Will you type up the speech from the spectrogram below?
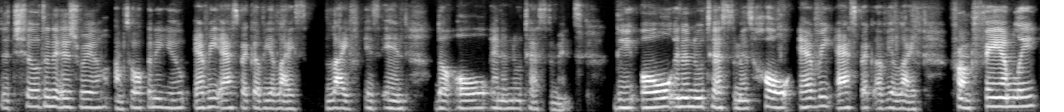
the children of Israel, I'm talking to you, every aspect of your life, life is in the Old and the New Testaments. The Old and the New Testaments hold every aspect of your life from family,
